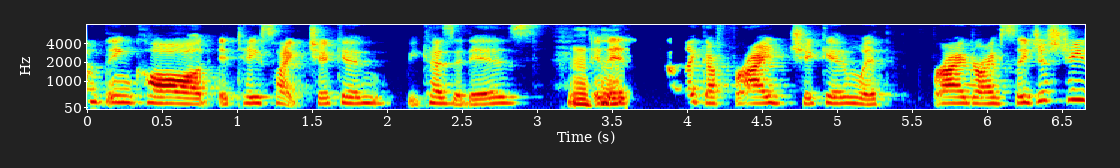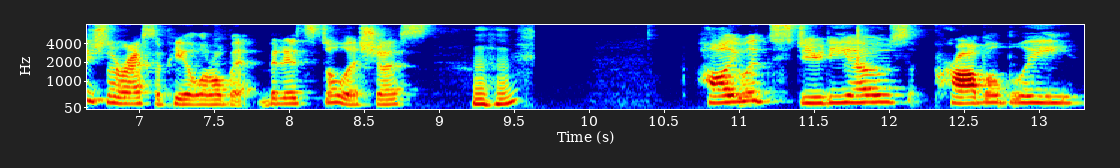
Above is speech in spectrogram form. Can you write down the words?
something called it tastes like chicken because it is. And Mhm. it's like a fried chicken with fried rice. They just changed the recipe a little bit, but it's delicious. Mhm. Hollywood Studios probably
